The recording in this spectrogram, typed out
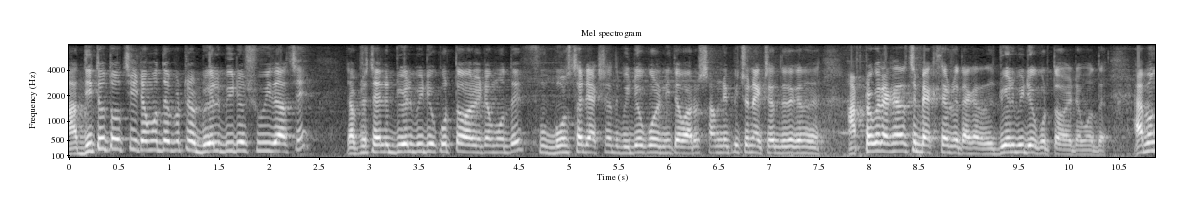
আর দ্বিতীয়ত হচ্ছে এটার মধ্যে একটা ডুয়েল ভিডিও সুবিধা আছে। যে আপনি চাইলে ডুয়েল ভিডিও করতে পারেন এটার মধ্যে বোথ সাইডে একসাথে ভিডিও করে নিতে পারো। সামনে পিছনে একসাথে দেখে আপনাকে দেখা যাচ্ছে ব্যাক সাইডে দেখা যাচ্ছে। ডুয়েল ভিডিও করতে পারো এটার মধ্যে। এবং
